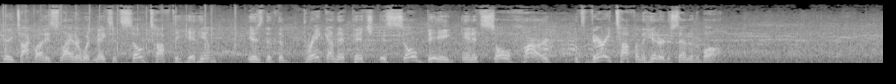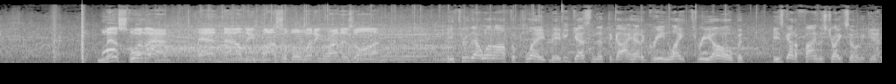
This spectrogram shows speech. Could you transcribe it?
Okay, you talk about his slider. What makes it so tough to hit him is that the break on that pitch is so big and it's so hard, it's very tough on the hitter to center the ball. Missed with that. And now the possible winning run is on. He threw that one off the plate, maybe guessing that the guy had a green light 3-0, but he's got to find the strike zone again.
